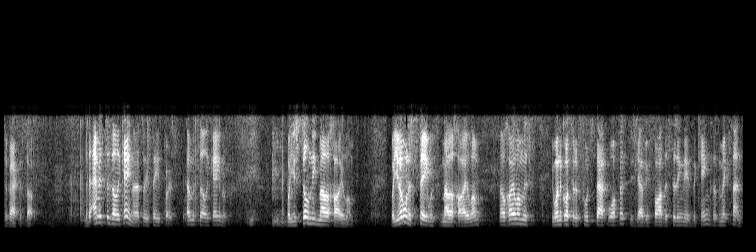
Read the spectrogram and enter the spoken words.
to back us up. But the emes is elikenu. That's what you say first. Emes elikenu. But you still need Melech HaOlam. But you don't want to stay with Melech HaOlam. Melech HaOlam is you want to go to the food staff office if you have your father sitting there as the king? Doesn't make sense.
